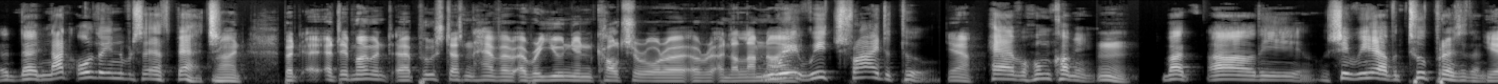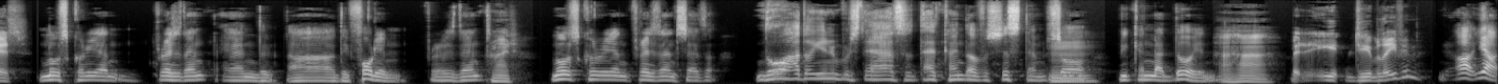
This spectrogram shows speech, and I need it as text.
Uh, not all the universities have badge. Right. But uh, at the moment, uh, PUST doesn't have a, a reunion culture or, a, or an alumni. We we tried to yeah. have a homecoming, Mm. But uh, the see we have two presidents, Yes. North Korean president and uh, the foreign president. Right. North Korean president says no other university has that kind of system, so Mm. we cannot do it. Uh huh. But you, do you believe him? Uh, yeah,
